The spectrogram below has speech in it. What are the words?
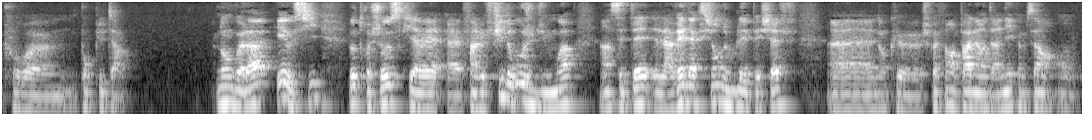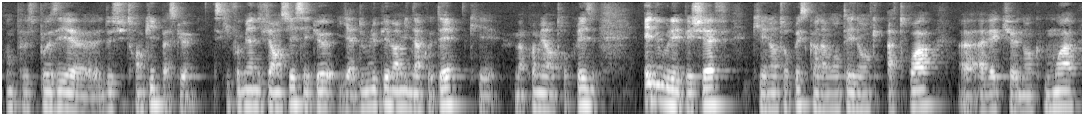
pour, pour plus tard. Donc voilà, et aussi l'autre chose qui avait, enfin le fil rouge du mois, hein, c'était la rédaction WP Chef. Euh, donc euh, je préfère en parler en dernier, comme ça on, peut se poser euh, dessus tranquille parce que ce qu'il faut bien différencier c'est qu'il y a WP Marmite d'un côté, qui est ma première entreprise, et WP Chef, qui est une entreprise qu'on a montée donc à trois avec moi,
